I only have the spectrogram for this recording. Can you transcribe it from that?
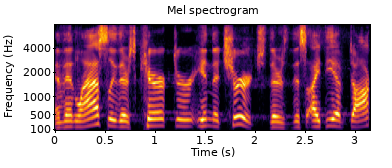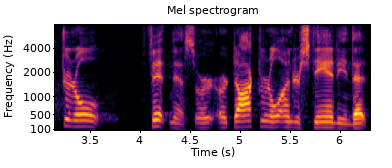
And then lastly, there's character in the church. There's this idea of doctrinal fitness or, or doctrinal understanding that,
